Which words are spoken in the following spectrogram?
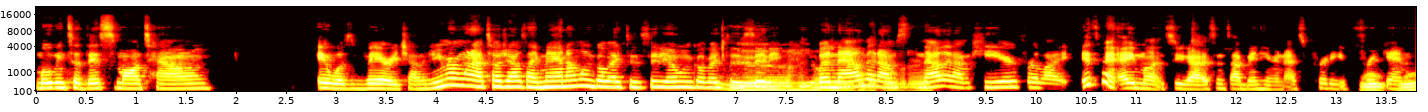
Moving to this small town, it was very challenging. You remember when I told you I was like, "Man, I want to go back to the city. I want to go back to the city." but now that I'm now that I'm here for like it's been eight months, you guys, since I've been here, and that's pretty freaking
